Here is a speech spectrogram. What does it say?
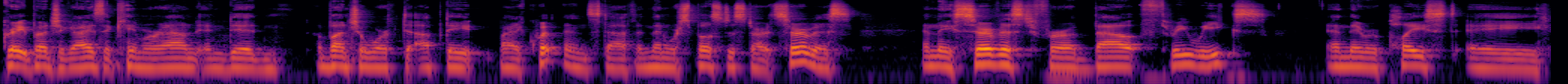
great bunch of guys that came around and did a bunch of work to update my equipment and stuff. And then we're supposed to start service. And they serviced for about three weeks and they replaced a,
